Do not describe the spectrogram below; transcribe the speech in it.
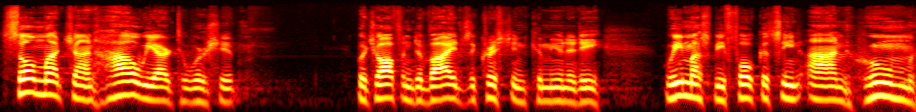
so much on how we are to worship, which often divides the Christian community, we must be focusing on whom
